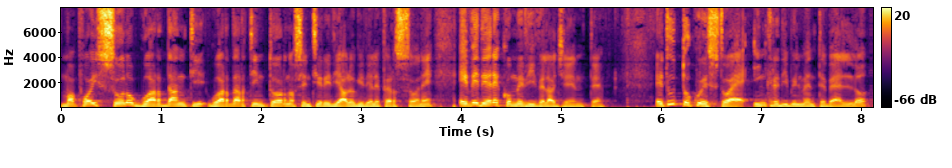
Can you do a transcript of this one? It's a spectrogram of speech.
ma puoi solo guardarti intorno, sentire i dialoghi delle persone e vedere come vive la gente. E tutto questo è incredibilmente bello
